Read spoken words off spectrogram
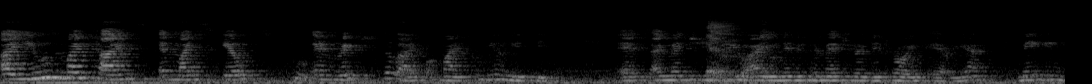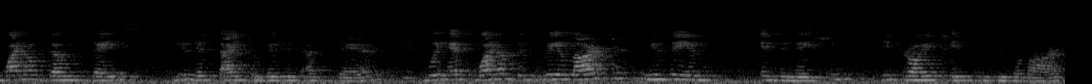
I use my times and my skills to enrich the life of my community. As I mentioned to you, I live in the Metro Detroit area. Maybe one of those days you decide to visit us there. We have one of the three largest museums in the nation, Detroit Institute of Art.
